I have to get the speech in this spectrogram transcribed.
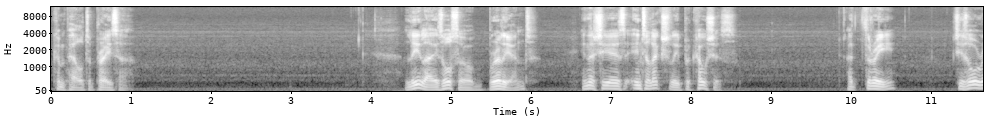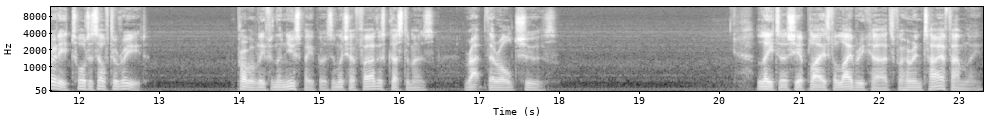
compelled to praise her. Lila is also brilliant in that she is intellectually precocious. At three, she has already taught herself to read, probably from the newspapers in which her father's customers wrapped their old shoes. Later, she applies for library cards for her entire family,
